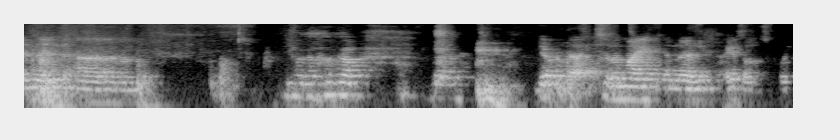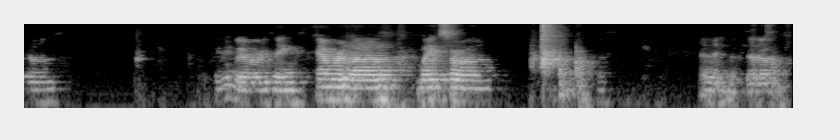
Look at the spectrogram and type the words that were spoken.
And then um, you want to hook up the, yep, that to the mic, and then I guess I'll just click on. I think we have everything. Cameras on, mics are on, and then hook that up.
